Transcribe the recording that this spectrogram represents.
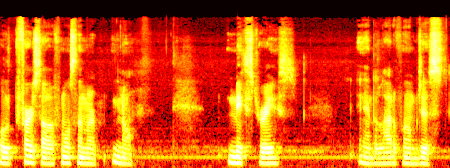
well, first off, most of them are, you know, mixed race, and a lot of them just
